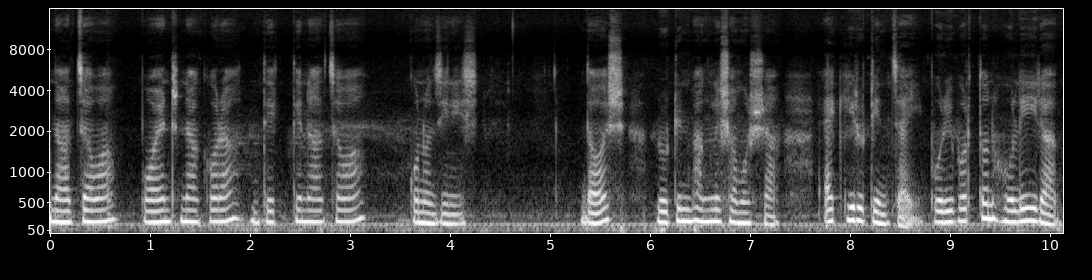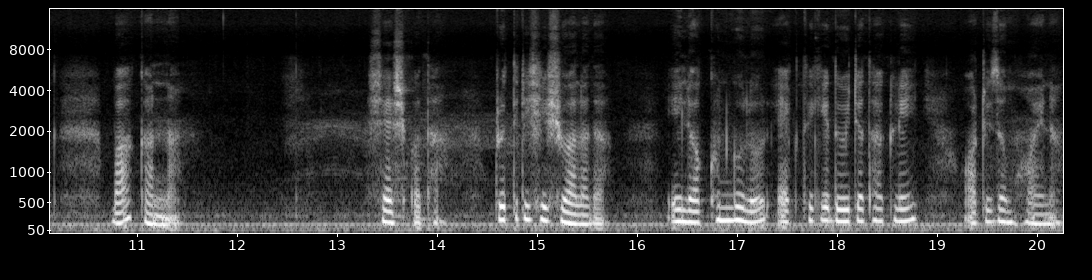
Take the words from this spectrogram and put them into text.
না চাওয়া, পয়েন্ট না করা, দেখতে না চাওয়া, কোনো জিনিস। দশ, রুটিন ভাঙলে সমস্যা। একই রুটিন চাই। পরিবর্তন হলেই রাগ বা কান্না। শেষ কথা। প্রতিটি শিশু আলাদা। এই লক্ষণগুলোর এক থেকে দুইটা থাকলেই অটিজম হয় না।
